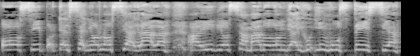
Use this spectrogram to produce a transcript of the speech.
oh sí, porque el Señor no se agrada, ahí Dios amado donde hay injusticia,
